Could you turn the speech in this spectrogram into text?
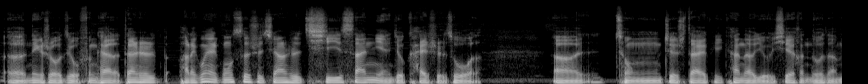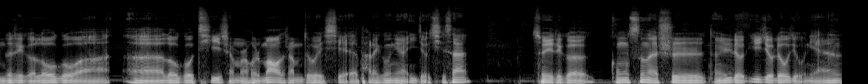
呃那个时候就分开了。但是帕雷工业公司实际上是七三年就开始做了，呃，从就是大家可以看到有一些很多咱们的这个 logo 啊，呃 logo T 上面或者帽子上面都会写帕雷工业一九七三，所以这个公司呢是等于六一九六九年。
